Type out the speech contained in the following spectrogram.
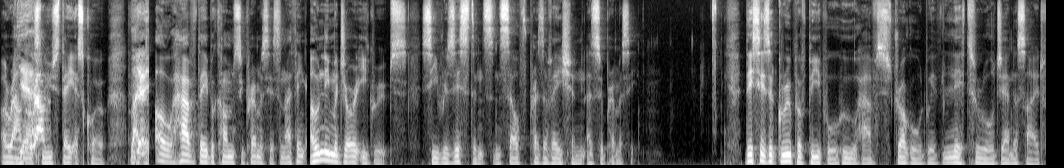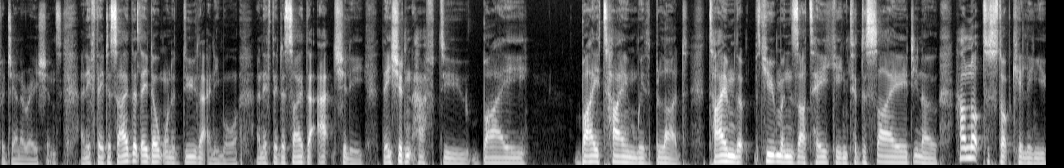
around Yeah. this new status quo. Like, Yeah. oh, have they become supremacists? And I think only majority groups see resistance and self preservation as supremacy. This is a group of people who have struggled with literal genocide for generations. And if they decide that they don't want to do that anymore, and if they decide that actually they shouldn't have to buy buy time with blood, time that humans are taking to decide, you know, how not to stop killing you.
